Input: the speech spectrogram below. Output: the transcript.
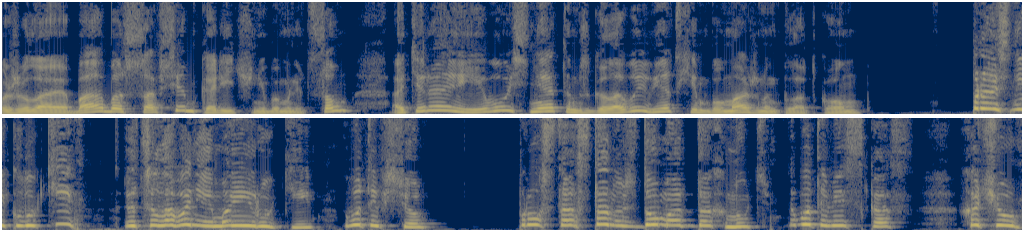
пожилая баба с совсем коричневым лицом, отирая его снятым с головы ветхим бумажным платком. — Праздник Луки, целование моей руки, вот и все. Просто останусь дома отдохнуть, вот и весь сказ. Хочу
